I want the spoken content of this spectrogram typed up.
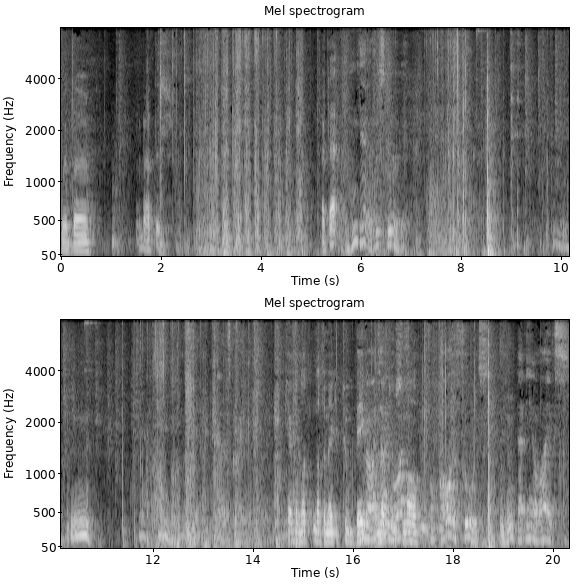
with uh, about this. Like that. Mm-hmm, yeah, it looks good. Mm. Yeah, yeah, that's great. Careful not, not to make it too big You know, and not too what, small. From, from all the foods mm-hmm. that Nino likes,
